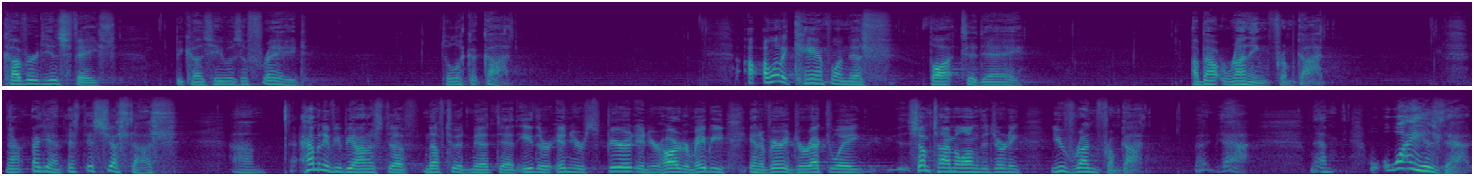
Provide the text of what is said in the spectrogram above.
covered his face because he was afraid to look at God. I, want to camp on this thought today about running from God. Now, again, it's, it's just us. Um, how many of you, be honest enough to admit that either in your spirit, in your heart, or maybe in a very direct way, sometime along the journey, you've run from God? Yeah. Um, why is that?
